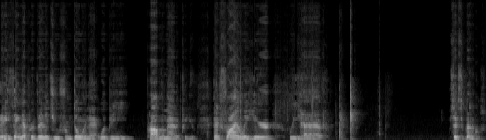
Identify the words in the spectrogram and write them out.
anything that prevented you from doing that would be problematic for you. And finally here we have Six of Pentacles.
